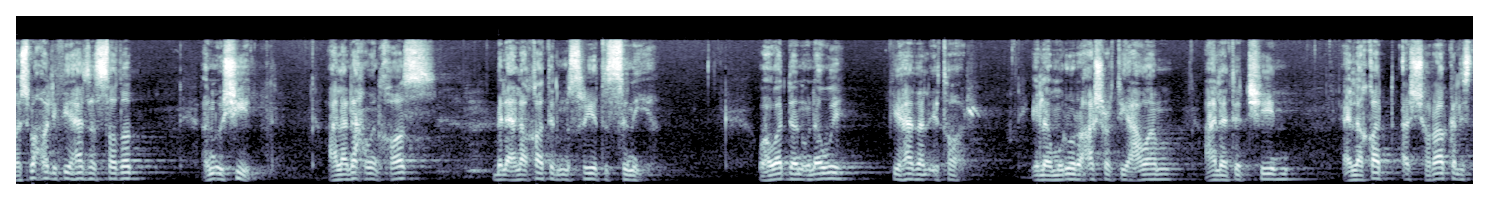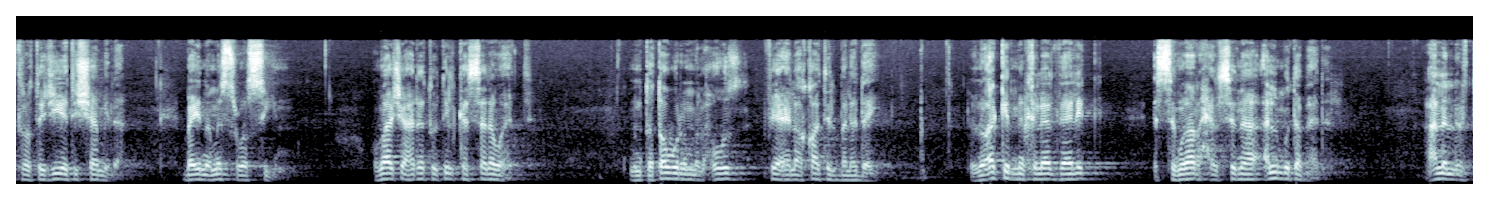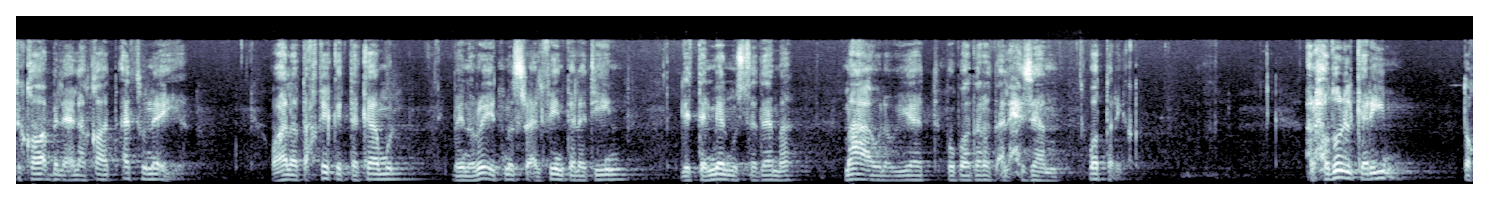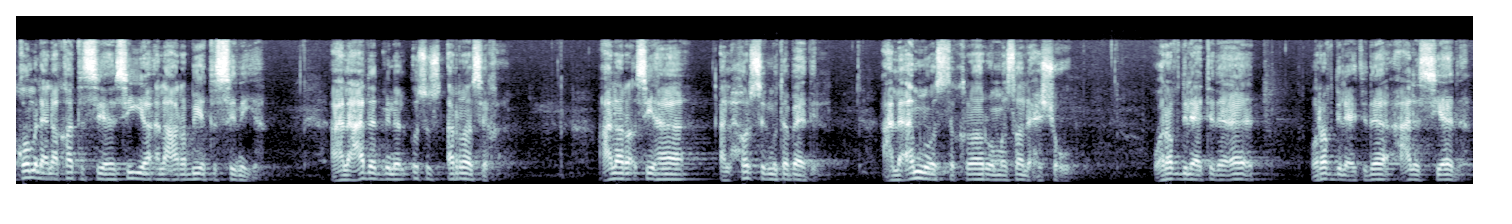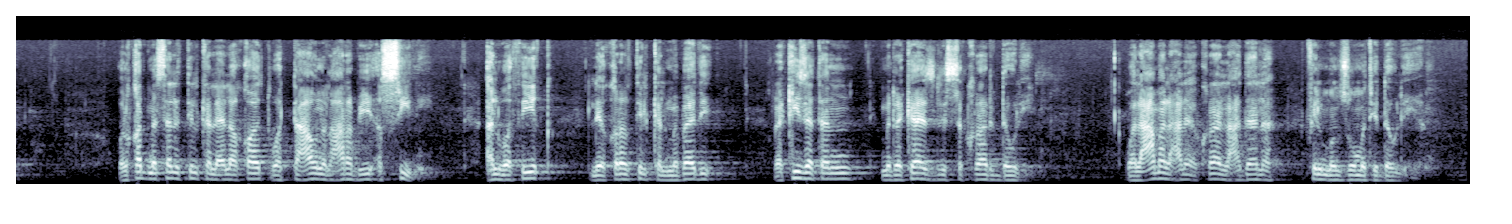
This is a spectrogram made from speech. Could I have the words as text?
واسمحوا لي في هذا الصدد أن أشيد على نحو خاص بالعلاقات المصرية الصينية. وأود أن أنوه في هذا الإطار إلى مرور عشرة أعوام على تدشين علاقات الشراكة الاستراتيجية الشاملة بين مصر والصين. وما شهدته تلك السنوات من تطور ملحوظ في علاقات البلدين. لنؤكد من خلال ذلك استمرار حرصنا المتبادل. على الارتقاء بالعلاقات الثنائية وعلى تحقيق التكامل بين رؤية مصر 2030 للتنمية المستدامة مع أولويات مبادرة الحزام والطريق. الحضور الكريم تقوم العلاقات السياسية العربية الصينية على عدد من الأسس الراسخة على رأسها الحرص المتبادل على أمن واستقرار ومصالح الشعوب ورفض الاعتداءات ورفض الاعتداء على السيادة ولقد مثلت تلك العلاقات والتعاون العربي الصيني الوثيق لإقرار تلك المبادئ ركيزة من ركائز الاستقرار الدولي والعمل على إقرار العدالة في المنظومة الدولية.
